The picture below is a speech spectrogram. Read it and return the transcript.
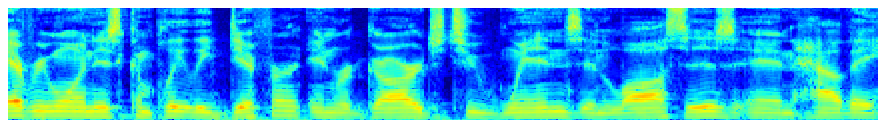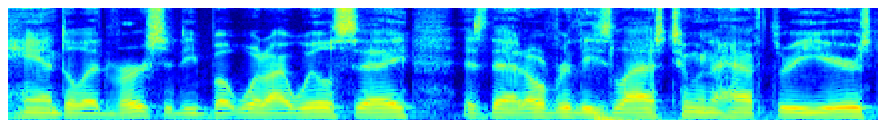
everyone is completely different in regards to wins and losses and how they handle adversity. But what I will say is that over these last two and a half, three years,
